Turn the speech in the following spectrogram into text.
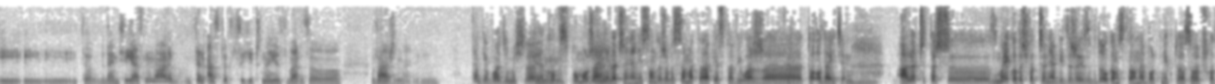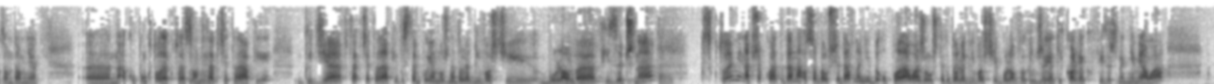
I, i, i- to wydaje mi się jasne, no ale ten aspekt psychiczny jest bardzo ważny. Tak, ja bardziej myślę Mhm. jako wspomożenie Tak. leczenia. Nie sądzę, żeby sama terapia sprawiła, że Tak. to odejdzie. Mhm. Ale czy też y, z mojego doświadczenia widzę, że jest w drugą stronę, bo niektóre osoby przychodzą do mnie na akupunkturę, które są w Mhm. trakcie terapii, gdzie w trakcie terapii występują różne dolegliwości bólowe, Mhm. fizyczne, Tak. z którymi na przykład dana osoba już się dawno niby uporała, że już tych dolegliwości bólowych Mhm. czy jakichkolwiek fizycznych nie miała,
